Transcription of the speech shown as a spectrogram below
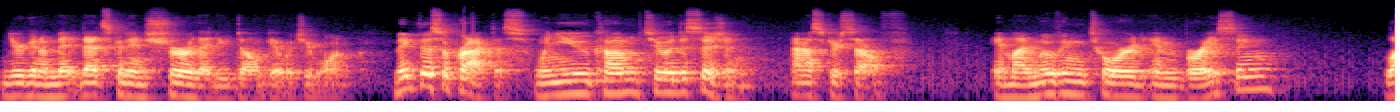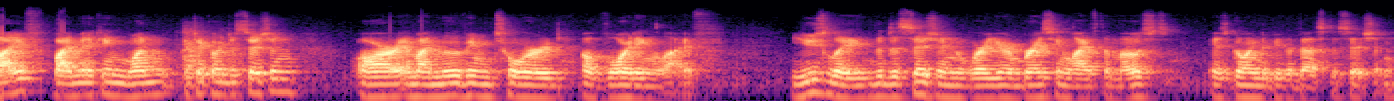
you're going to that's going to ensure that you don't get what you want. Make this a practice. When you come to a decision, ask yourself, am I moving toward embracing life by making one particular decision, or am I moving toward avoiding life? Usually, the decision where you're embracing life the most is going to be the best decision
